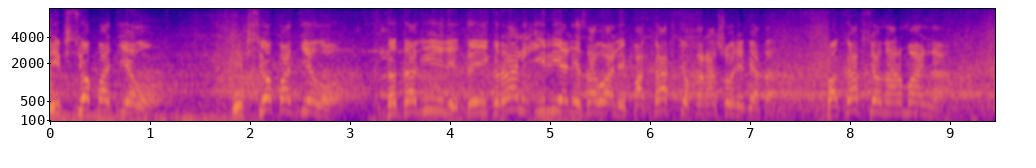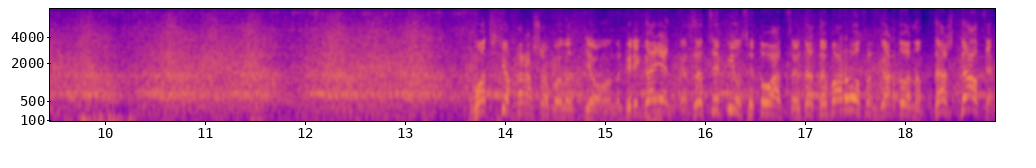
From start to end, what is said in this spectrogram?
И все по делу. И все по делу. Додавили, доиграли и реализовали. Пока все хорошо, ребята. Пока все нормально. Вот все хорошо было сделано. Григоренко зацепил ситуацию, да, доборолся с Гордоном, дождался,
